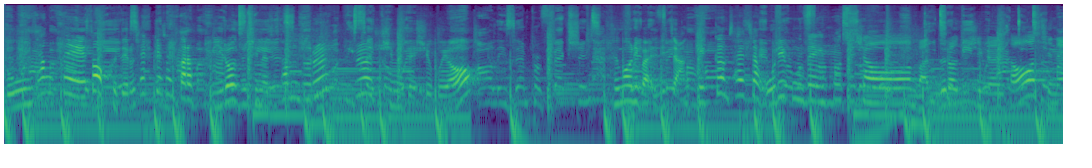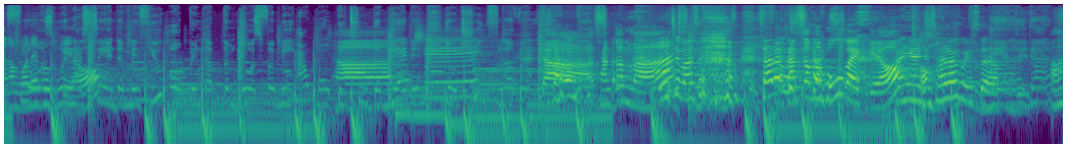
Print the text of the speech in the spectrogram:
놓은 상태에서 그대로 새끼손가락 밀어주시면서 삼두 를 조여주시면 되시고요. 자, 등허리 말리지 않게끔 살짝 오리궁뎅이 포지션 만들어주시면서 진행 한번 해볼게요. 자, 힙씨. 자, 잠깐만. 오지 마세요. 자, 잘하고 잠깐만 보고 갈게요. 아니 아니 잘하고 있어요. 아,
